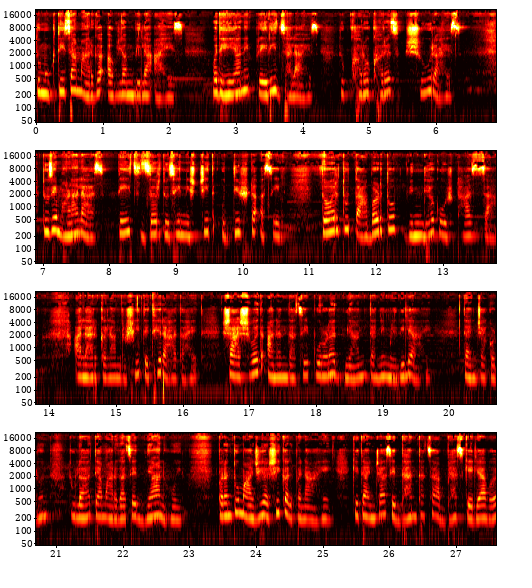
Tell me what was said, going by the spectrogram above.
तू मुक्तीचा मार्ग अवलंबिला आहेस व ध्येयाने प्रेरित झाला आहेस. तू खरोखरच शूर आहेस. तू जे म्हणालास तेच जर तुझे निश्चित उद्दिष्ट असेल तर तू ताबडतोब विंध्यकोष्ठास जा. आलार कलाम ऋषी तेथे राहत आहेत. शाश्वत आनंदाचे पूर्ण ज्ञान त्यांनी मिळविले आहे. त्यांच्याकडून तुला त्या मार्गाचे ज्ञान होईल. परंतु माझी अशी कल्पना आहे की त्यांच्या सिद्धांताचा अभ्यास केल्यावर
